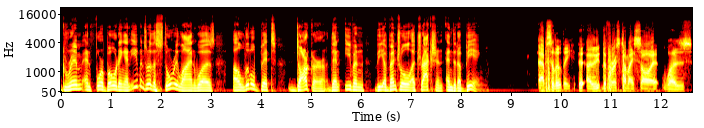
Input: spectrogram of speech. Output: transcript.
grim and foreboding and even sort of the storyline was a little bit darker than even the eventual attraction ended up being. Absolutely. Uh, I, the first time I saw it was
